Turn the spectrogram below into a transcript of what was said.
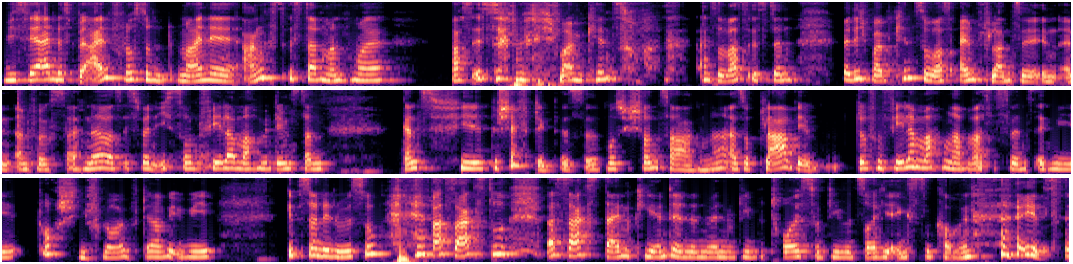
wie sehr einen das beeinflusst. Und meine Angst ist dann manchmal, was ist denn, wenn ich meinem Kind so, also was ist denn, wenn ich meinem Kind sowas einpflanze, in, in Anführungszeichen, ne? Was ist, wenn ich so einen Fehler mache, mit dem es dann ganz viel beschäftigt ist, das muss ich schon sagen. Ne? Also klar, wir dürfen Fehler machen, aber was ist, wenn es irgendwie doch schief läuft? Ja, wie, wie gibt's da eine Lösung? was sagst du, was sagst deinen Klientinnen, wenn du die betreust und die mit solchen Ängsten kommen? Jetzt.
